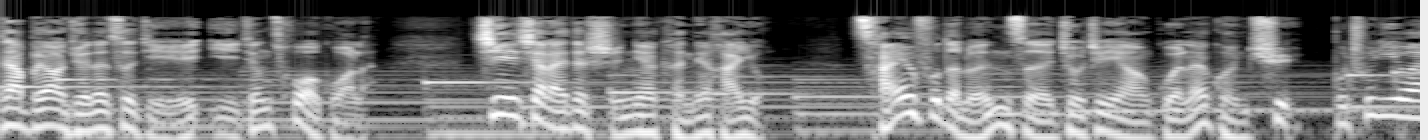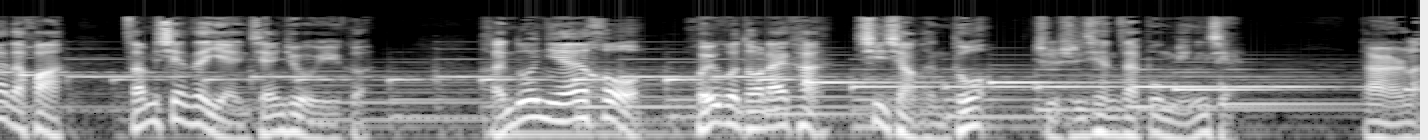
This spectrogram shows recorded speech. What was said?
家不要觉得自己已经错过了，接下来的十年肯定还有，财富的轮子就这样滚来滚去。不出意外的话，咱们现在眼前就有一个，很多年后回过头来看，迹象很多，只是现在不明显。当然了，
